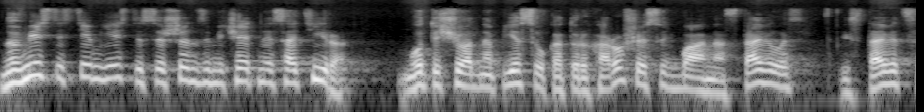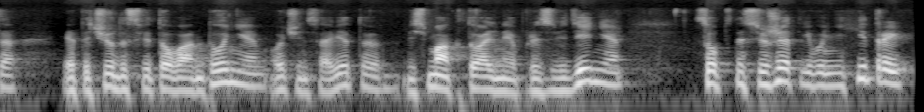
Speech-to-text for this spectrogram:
Но вместе с тем есть и совершенно замечательная сатира. Вот еще одна пьеса, у которой хорошая судьба, она ставилась и ставится – Это «Чудо святого Антония». Очень советую. Весьма актуальное произведение. Собственно, сюжет его не хитрый.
